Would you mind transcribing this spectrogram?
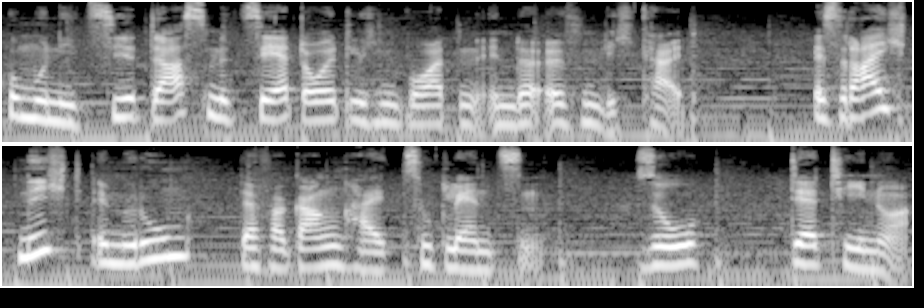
kommuniziert das mit sehr deutlichen Worten in der Öffentlichkeit. Es reicht nicht, im Ruhm der Vergangenheit zu glänzen. So der Tenor.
